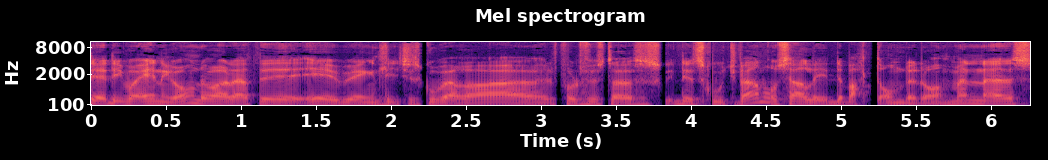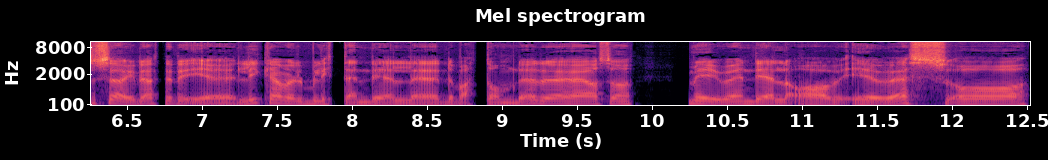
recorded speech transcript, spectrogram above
det de var enige om, det var at EU egentlig ikke skulle være For det første, det skulle ikke være noe særlig debatt om det da, men eh, så ser jeg det at det er likevel blitt en del eh, debatt om det. det er, altså, vi er jo en del av EØS, og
